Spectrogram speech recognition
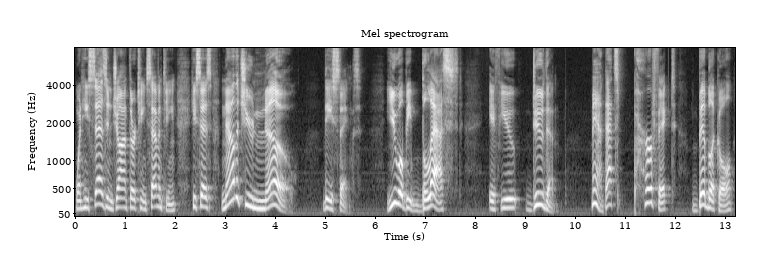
when he says in John 13, 17, he says, Now that you know these things, you will be blessed if you do them. Man, that's perfect biblical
